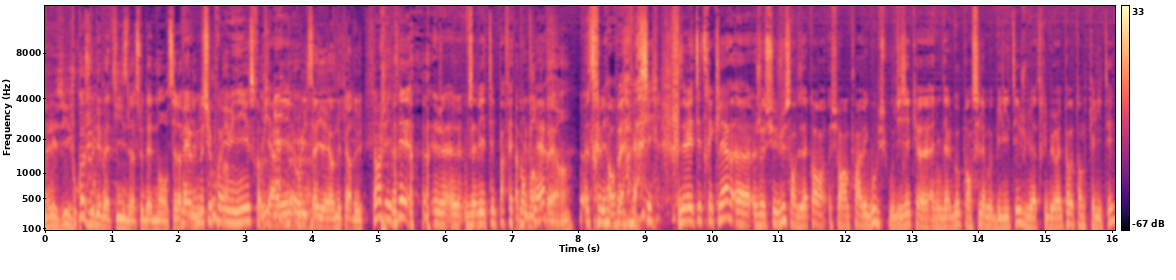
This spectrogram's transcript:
Mais, Pourquoi je vous débaptise là soudainement? C'est la Monsieur le Premier ministre, Pierre-Yves. oui, ça y est, on est perdu. Non, j'ai été. vous avez été parfaitement clair. Robert, hein. Euh, très bien, Robert, merci. Vous avez été très clair. Euh, je suis juste en désaccord sur un point avec vous, puisque vous disiez qu'Anne Hidalgo pensait la mobilité. Je lui attribuerai pas autant de qualité,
